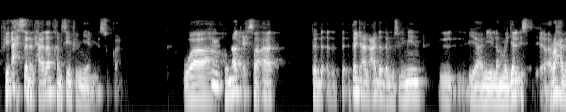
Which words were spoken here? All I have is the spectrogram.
في أحسن الحالات 50% من السكان. وهناك إحصاءات تجعل عدد المسلمين يعني لما جاء رحل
